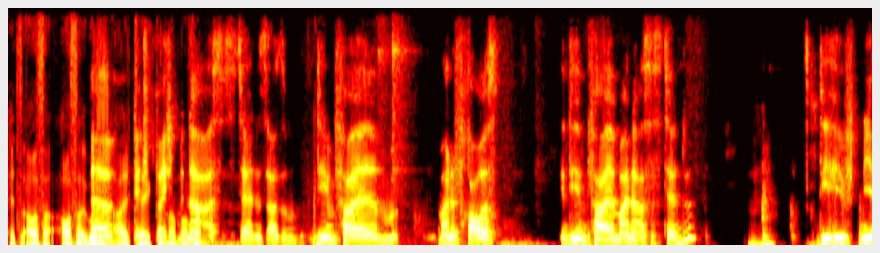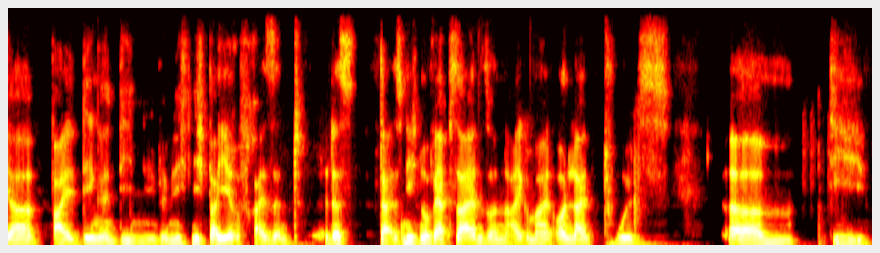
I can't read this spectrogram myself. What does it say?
Jetzt außer, außer über äh, den Alltag? Mit einer Assistenz. Also in dem Fall, meine Frau ist in dem Fall meine Assistentin. Mhm. Die hilft mir bei Dingen, die nicht, nicht barrierefrei sind. Das, da ist nicht nur Webseiten, sondern allgemein Online-Tools, ähm, die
